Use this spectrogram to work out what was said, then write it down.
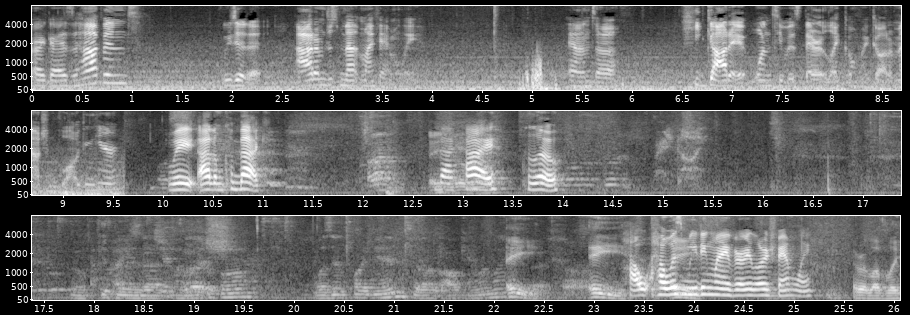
Alright, guys, it happened. We did it. Adam just met my family. And, uh, he got it once he was there. Like, oh my god, imagine vlogging here. Wait, Adam, come back. Come back. Hi. Hello. Where are you going? Hey, hey. How how was hey. meeting my very large family? They were lovely.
